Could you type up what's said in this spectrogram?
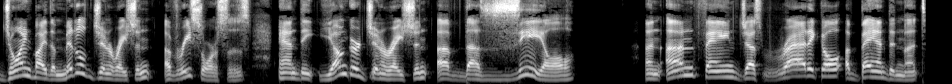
joined by the middle generation of resources and the younger generation of the zeal an unfeigned, just radical abandonment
